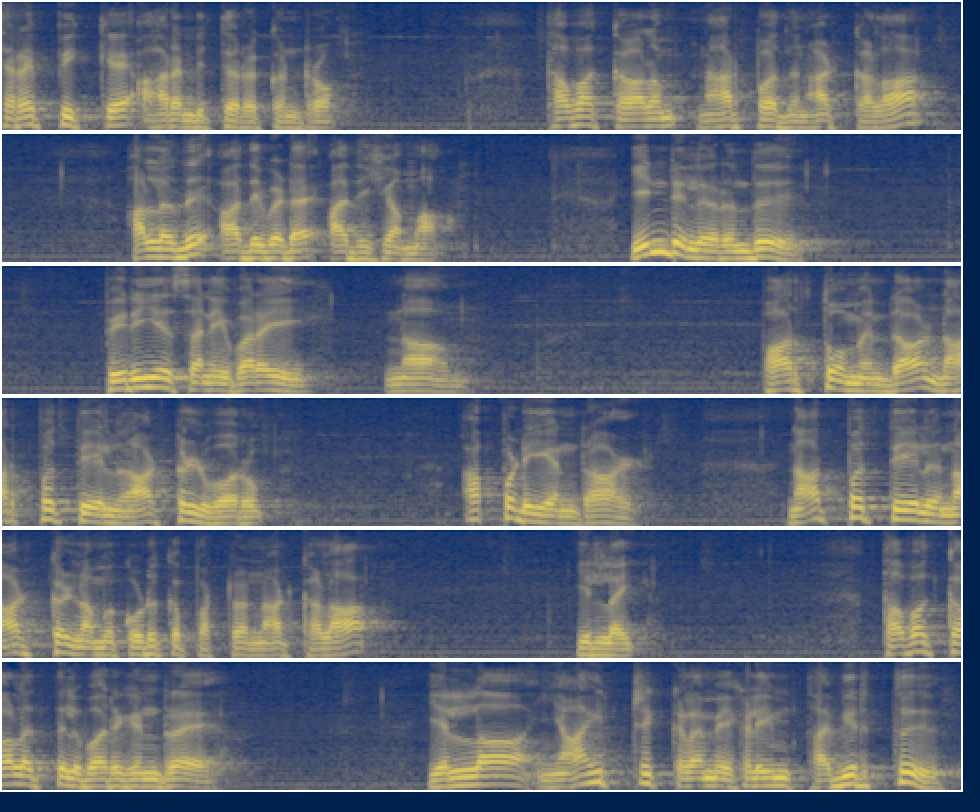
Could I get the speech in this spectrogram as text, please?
சிறப்பிக்க ஆரம்பித்திருக்கின்றோம். தவக்காலம் நாற்பது நாட்களா? அல்லது அதைவிட அதிகமா? இன்றிலிருந்து பெரிய சனி வரை நாம் பார்த்தோம் என்றால் நாற்பத்தேழு நாட்கள் வரும். அப்படி என்றால் நாற்பத்தேழு நாட்கள் நமக்கு கொடுக்கப்பட்ட நாட்களா? இல்லை. தவக்காலத்தில் வருகின்ற எல்லா ஞாயிற்றுக்கிழமைகளையும் தவிர்த்து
